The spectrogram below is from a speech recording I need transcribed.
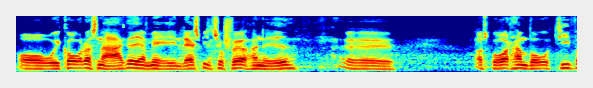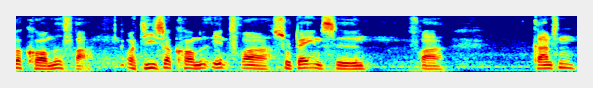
Og i går der snakkede jeg med en lastbilchauffør hernede, øh, og spurgte ham, hvor de var kommet fra. Og de er så kommet ind fra Sudans siden, fra grænsen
